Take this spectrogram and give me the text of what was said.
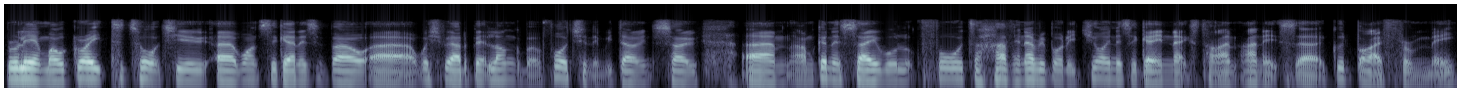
Brilliant. Well, great to talk to you uh, once again, Isabel. Uh, I wish we had a bit longer, but unfortunately we don't. So um, I'm going to say we'll look forward to having everybody join us again next time time, and it's uh, goodbye from me.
